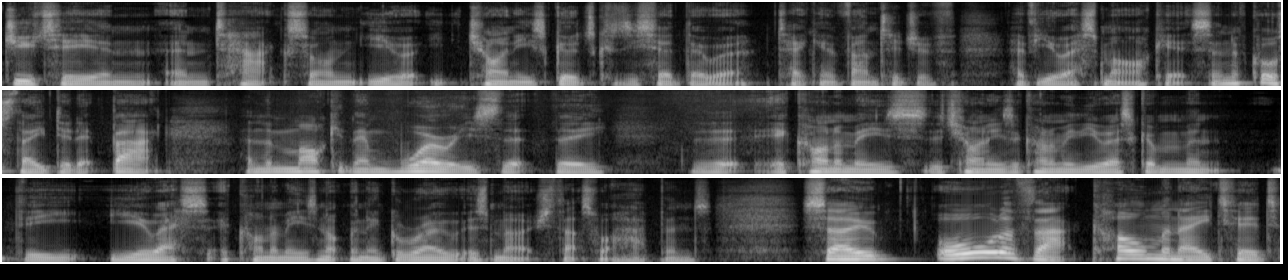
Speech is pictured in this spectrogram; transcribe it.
duty and, and tax on U- Chinese goods because he said they were taking advantage of, of US markets. And of course, they did it back. And the market then worries that the, the economies, the Chinese economy, the US government, the US economy is not going to grow as much. That's what happens. So all of that culminated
